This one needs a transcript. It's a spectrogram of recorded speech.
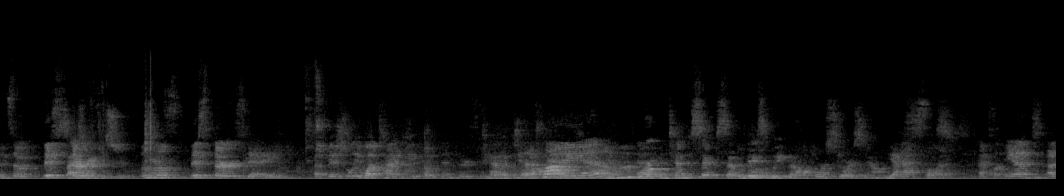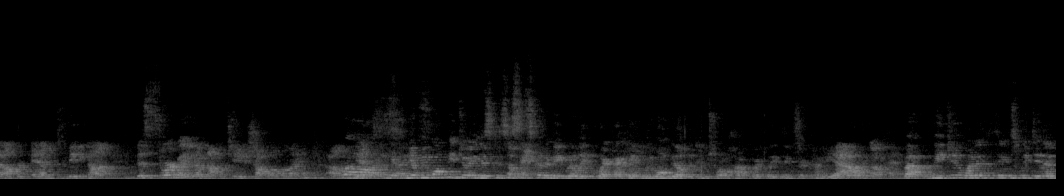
And so this Size Thursday, ranges too. Mhm. this Thursday, officially, what time do you open Thursday? Ten night? o'clock. Ten AM. Mhm. We're open ten to six, seven days a week in all four stores now. Yes. Excellent, excellent. And an offer, and maybe not this store, but you have an opportunity to shop online. Um, Well, yes. yeah, yeah, we won't be doing this because this Okay. is gonna be really quick. I think we won't be able to control how quickly things are coming Yeah. down. Okay. But we do, one of the things we did,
